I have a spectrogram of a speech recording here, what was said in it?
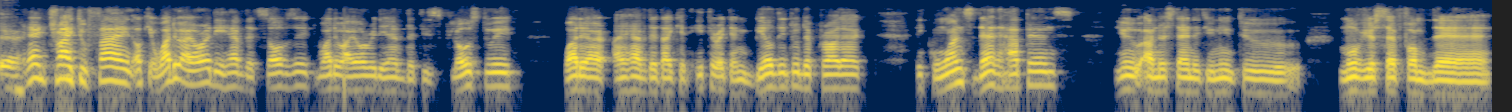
Yeah. And then try to find, okay, what do I already have that solves it? What do I already have that is close to it? What do I have that I can iterate and build into the product? I think once that happens, you understand that you need to move yourself from the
